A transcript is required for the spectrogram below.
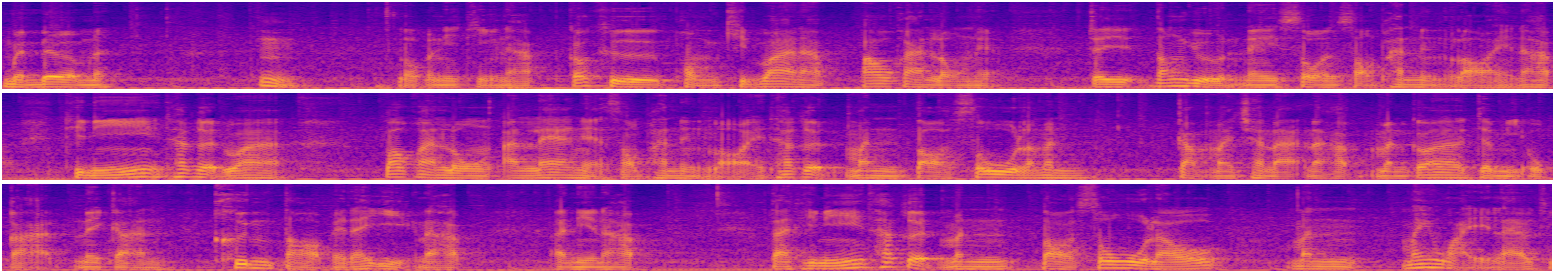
เหมือนเดิมนะอืมลบอันนี้ทิ้งนะครับ ก็คือผมคิดว่านะครับเป้าการลงเนี่ยจะต้องอยู่ในโซน 2,100 นะครับ ทีนี้ถ้าเกิดว่าเป้าการลงอันแรกเนี่ย 2,100 ถ้าเกิดมันต่อสู้แล้วมันกลับมาชนะนะครับ มันก็จะมีโอกาสในการขึ้นต่อไปได้อีกนะครับ อันนี้นะครับ แต่ทีนี้ถ้าเกิดมันต่อสู้แล้วมันไม่ไหวแล้วจ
